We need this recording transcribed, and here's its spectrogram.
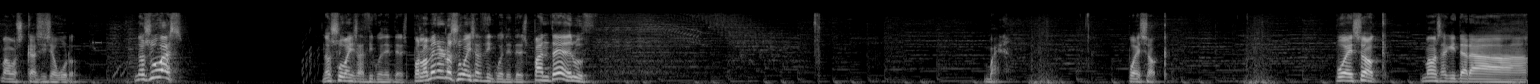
Vamos, casi seguro. ¡No subas! No subáis al 53. Por lo menos no subáis al 53. Pantalla de luz. Bueno. Pues ok. Pues ok. Vamos a quitar a...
